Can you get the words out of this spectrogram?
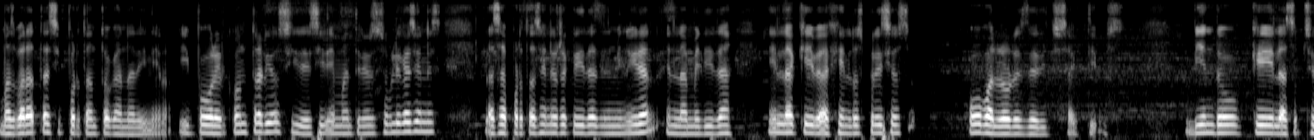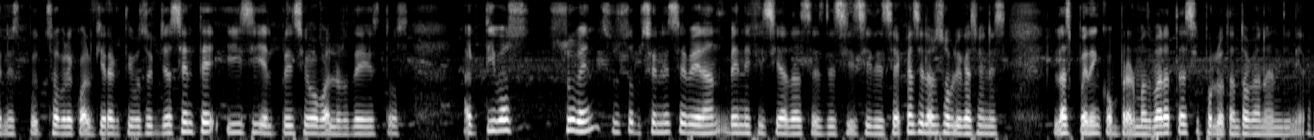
más baratas y por tanto gana dinero. Y por el contrario, si decide mantener sus obligaciones, las aportaciones requeridas disminuirán en la medida en la que bajen los precios o valores de dichos activos viendo que las opciones put sobre cualquier activo subyacente y si el precio o valor de estos activos suben, sus opciones se verán beneficiadas, es decir, si desea cancelar sus obligaciones, las pueden comprar más baratas y por lo tanto ganan dinero.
